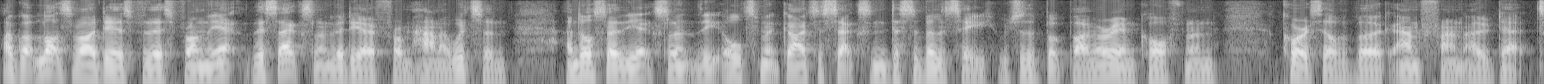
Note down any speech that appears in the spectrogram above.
I've got lots of ideas for this from the, this excellent video from Hannah Witton and also the excellent The Ultimate Guide to Sex and Disability, which is a book by Miriam Kaufman, Cory Silverberg, and Fran Odette.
